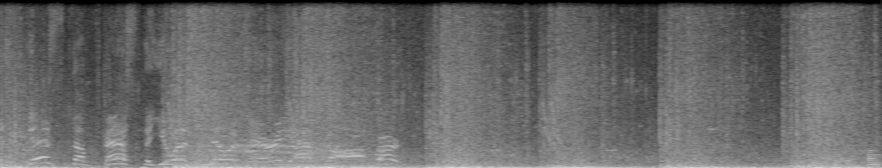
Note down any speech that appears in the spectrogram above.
Is this the best the U.S. military has to offer? Tank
